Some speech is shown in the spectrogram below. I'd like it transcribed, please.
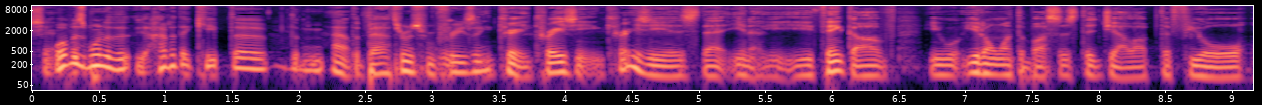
Sure. what was one of the. How did they keep the the, Oh. the bathrooms from freezing? Cra- Crazy, crazy is that you know you, you think of you you don't want the buses to gel up the fuel.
